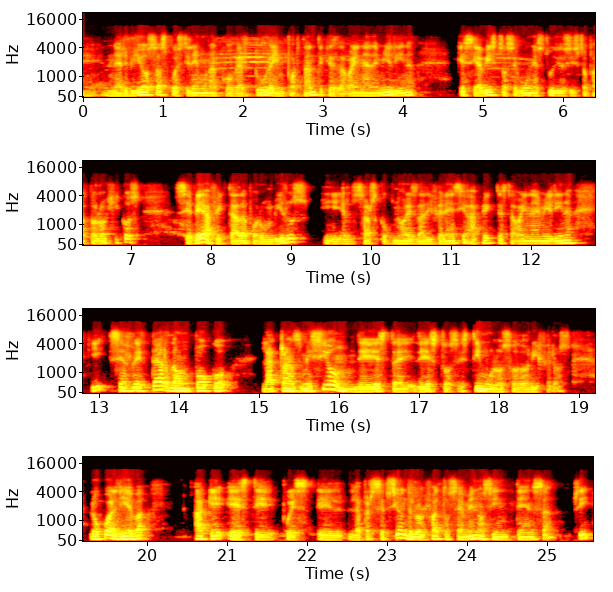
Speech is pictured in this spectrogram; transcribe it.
eh, nerviosas pues tienen una cobertura importante que es la vaina de mielina que se ha visto según estudios histopatológicos, se ve afectada por un virus y el SARS-CoV no es la diferencia, afecta esta vaina de mielina y se retarda un poco la transmisión de, este, de estos estímulos odoríferos, lo cual lleva a que este, pues, la percepción del olfato sea menos intensa, ¿sí?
